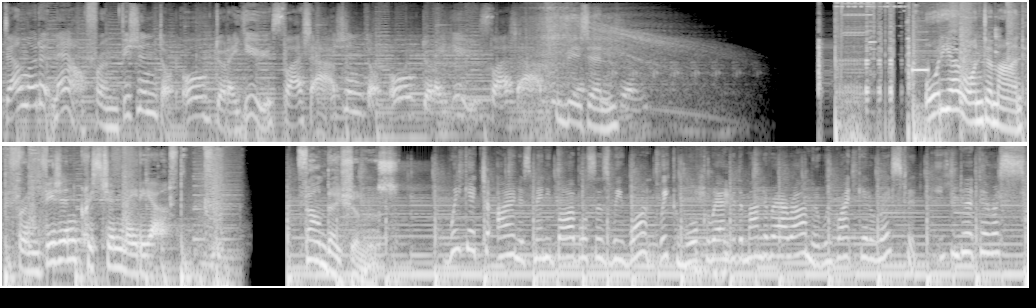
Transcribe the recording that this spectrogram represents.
download it now from vision.org.au slash app. Vision.org.au slash app. Vision. Audio on demand from Vision Christian Media. Foundations. We get to own as many Bibles as we want. We can walk around with them under our arm and we won't get arrested. You know, there are so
